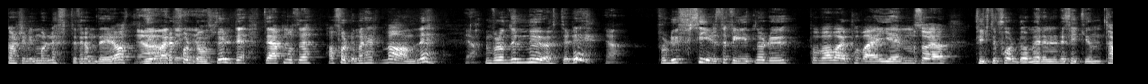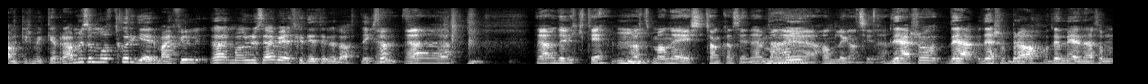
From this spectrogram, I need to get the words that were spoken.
Kanskje vi må løfte frem det òg. Ja, det å være det- fordomsfull, det, det er på en måte Ha fordommer er helt vanlig. Ja. Men hvordan du møter de Ja. For du sier det så fint når du på, var bare på vei hjem, så ja, fikk du fordommer, eller du fikk en tanker som ikke er bra, men så måtte du korrigere meg. Fyll, Magnus, jeg vet ikke ditt eller datt. Ikke sant? ja, ja, ja. ja, men det er viktig at man er ikke tankene sine, man Nei. er handlingene sine. Det er, så, det, er, det er så bra, og det mener jeg som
